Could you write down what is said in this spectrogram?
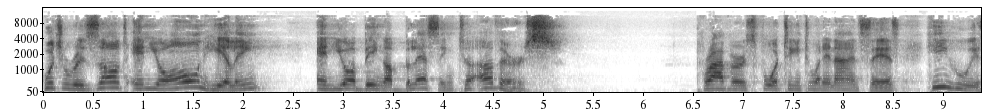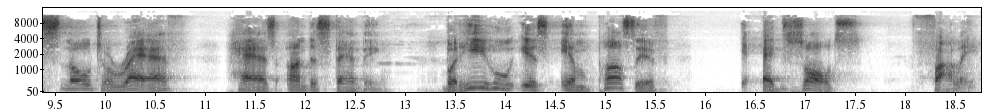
which will result in your own healing and your being a blessing to others. Proverbs 14:29 says, "He who is slow to wrath has understanding, but he who is impulsive exalts folly."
